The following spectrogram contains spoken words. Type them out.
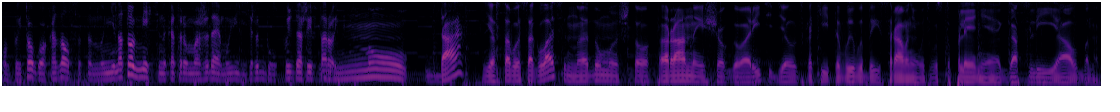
он по итогу оказался-то, ну, не на том месте, на котором мы ожидаем увидеть Red Bull, пусть даже и второй. Ну, да, я с тобой согласен, но я думаю, что рано еще говорить и делать какие-то выводы и сравнивать выступления Гасли и Албана.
